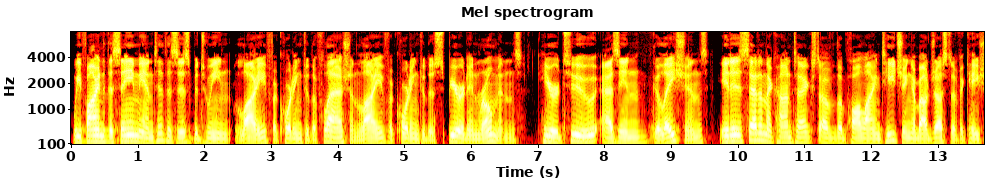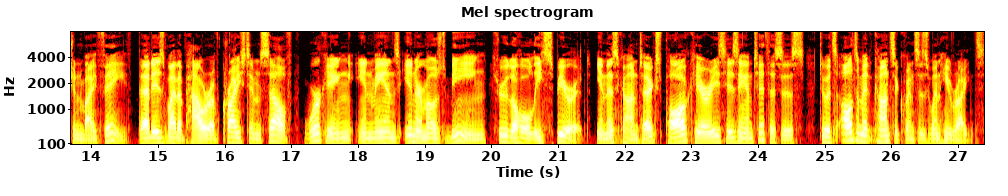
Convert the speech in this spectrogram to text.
We find the same antithesis between life according to the flesh and life according to the Spirit in Romans. Here, too, as in Galatians, it is said in the context of the Pauline teaching about justification by faith, that is, by the power of Christ Himself working in man's innermost being through the Holy Spirit. In this context, Paul carries his antithesis to its ultimate consequences when he writes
